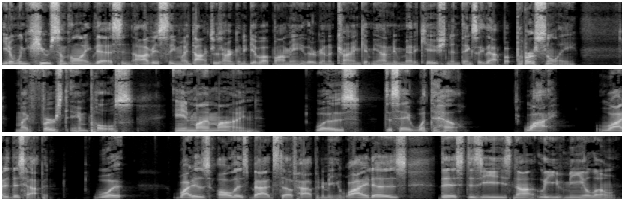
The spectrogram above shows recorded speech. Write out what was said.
you know when you hear something like this, and obviously my doctors aren't going to give up on me; they're going to try and get me on new medication and things like that. But personally, my first impulse in my mind was to say, "What the hell." Why? Why did this happen? What why does all this bad stuff happen to me? Why does this disease not leave me alone?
